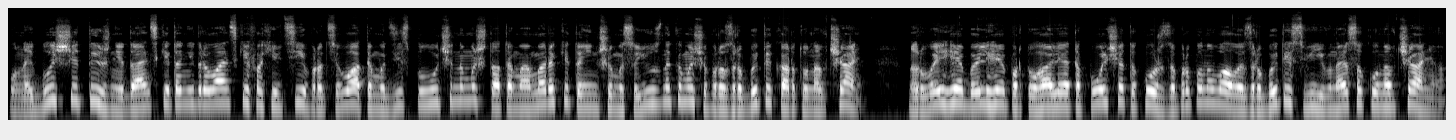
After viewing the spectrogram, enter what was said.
У найближчі тижні данські та нідерландські фахівці працюватимуть зі Сполученими Штатами Америки та іншими союзниками, щоб розробити карту навчань. Норвегія, Бельгія, Португалія та Польща також запропонували зробити свій внесок у навчання.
